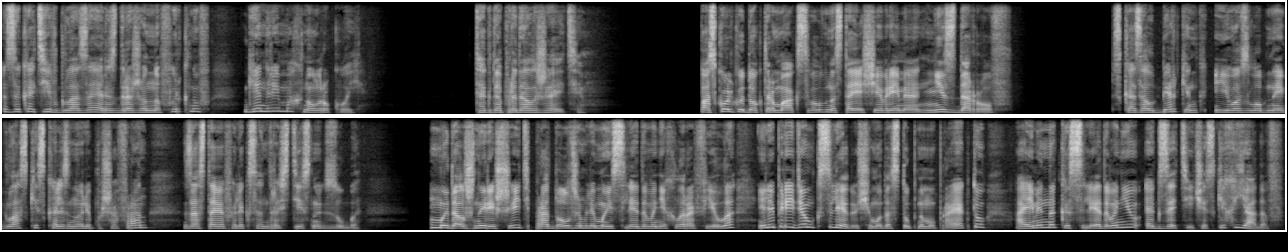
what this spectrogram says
Закатив глаза и раздраженно фыркнув, Генри махнул рукой. «Тогда продолжайте. Поскольку доктор Максвелл в настоящее время нездоров, сказал Беркинг, и его злобные глазки скользнули по шафран, заставив Александра стиснуть зубы. Мы должны решить, продолжим ли мы исследование хлорофилла или перейдем к следующему доступному проекту, а именно к исследованию экзотических ядов.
